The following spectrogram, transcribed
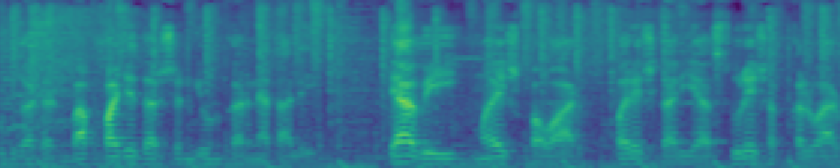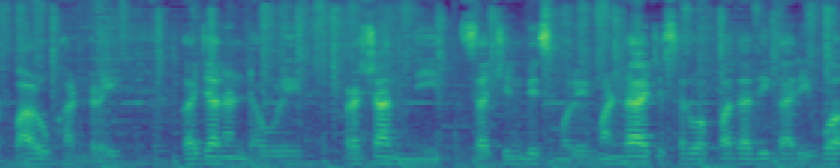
उद्घाटन बाप्पाचे दर्शन घेऊन करण्यात आले. त्यावेळी महेश पवार परेश कारिया सुरेश अक्कलवार बाळू खांडरे गजानन ढवळे प्रशांत नीत सचिन बेसमोरे मंडळाचे सर्व पदाधिकारी व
